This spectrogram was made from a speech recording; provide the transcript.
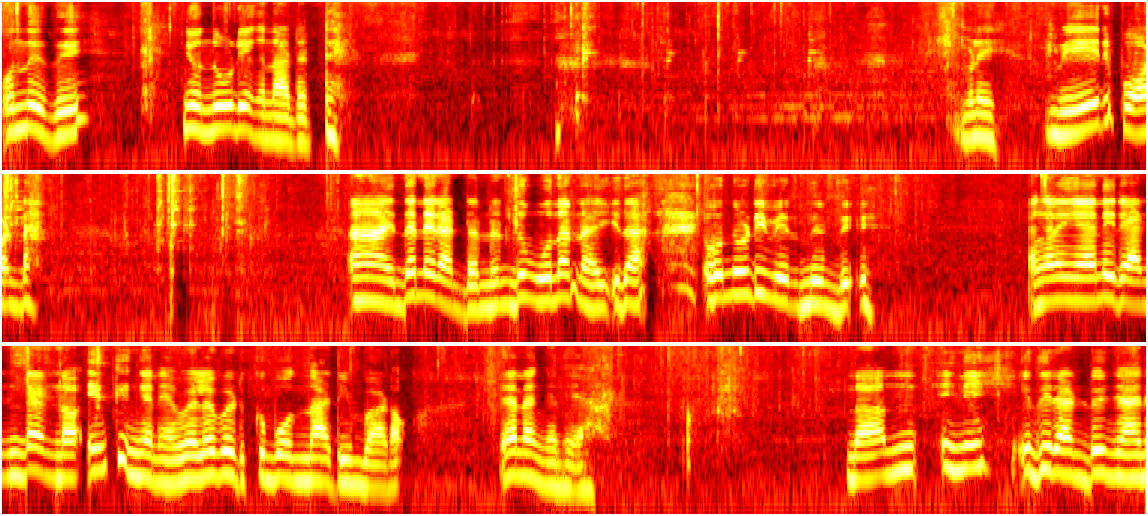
ഒന്ന് ഇത്. ഇനി ഒന്നുകൂടി അങ്ങ് നടട്ടെ. നമ്മളെ വേര് പോണ്ട. ആ ഇതന്നെ രണ്ടെണ്ണം. ഇത് മൂന്നെണ്ണമായി ഇതാ ഒന്നുകൂടി വരുന്നുണ്ട്. അങ്ങനെ ഞാൻ രണ്ടെണ്ണം. എനിക്കിങ്ങനെ വിളവെടുക്കുമ്പോൾ ഒന്ന് അടിയും ഞാൻ അങ്ങനെയാ. ഇനി ഇത് രണ്ടും ഞാൻ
